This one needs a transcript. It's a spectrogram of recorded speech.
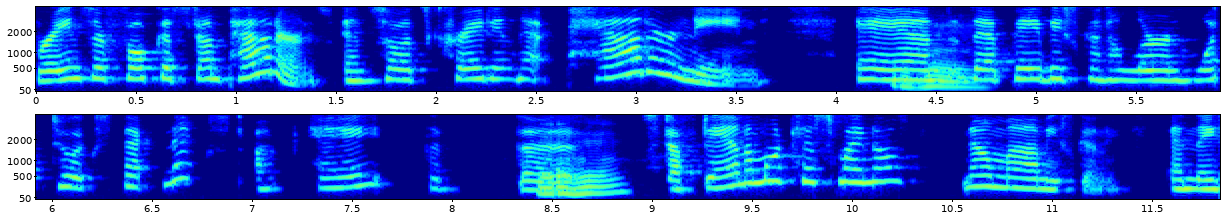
brains are focused on patterns. And so it's creating that patterning and mm-hmm. that baby's going to learn what to expect next okay the the mm-hmm. stuffed animal kissed my nose now mommy's going to and they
